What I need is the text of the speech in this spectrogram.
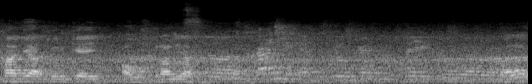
İtalya, Türkiye, Avustralya. Uh, Belarus.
